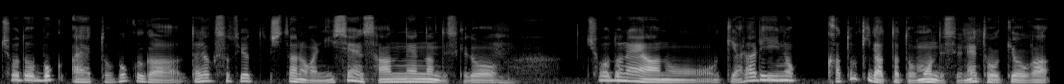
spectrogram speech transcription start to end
ちょうど僕えっと僕が大学卒業したのが2003年なんですけど、ちょうどねあのギャラリーの過渡期だったと思うんですよね東京が。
